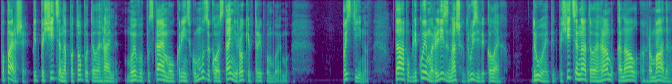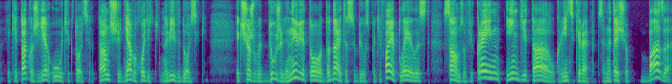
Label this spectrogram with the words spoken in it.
По-перше, підпишіться на потоп у Телеграмі. Ми випускаємо українську музику останні років три, по-моєму. Постійно. Та публікуємо релізи наших друзів і колег. Друге, підпишіться на телеграм-канал Громада, який також є у Тіктоці. Там щодня виходять нові відосики. Якщо ж ви дуже ліниві, то додайте собі у Spotify плейлист Sounds of Ukraine, інді та український реп. Це не те, що база,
